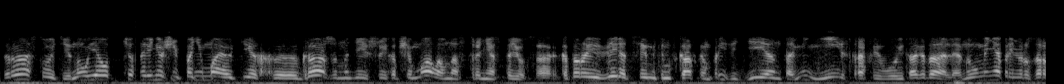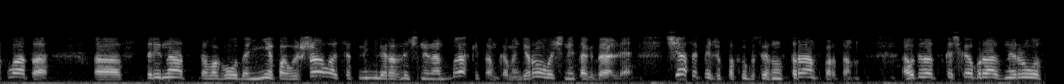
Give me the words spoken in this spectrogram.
Здравствуйте. Ну, я вот, честно говоря, не очень понимаю тех э, граждан, надеюсь, что их вообще мало у нас в стране остается, которые верят всем этим сказкам президента, министров его и так далее. Ну, у меня, к примеру, зарплата с 2013 года не повышалась, отменили различные надбавки, там, командировочные и так далее. Сейчас, опять же, поскольку связан с транспортом, а вот этот скачкообразный рост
